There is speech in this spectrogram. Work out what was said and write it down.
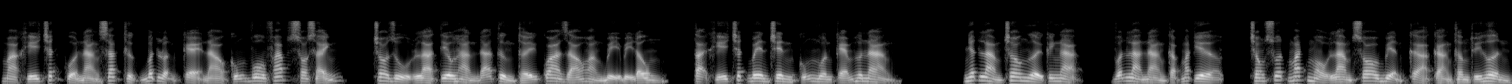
mà khí chất của nàng xác thực bất luận kẻ nào cũng vô pháp so sánh, cho dù là Tiêu Hàn đã từng thấy qua giáo hoàng bị bị đông, tại khí chất bên trên cũng muốn kém hơn nàng. Nhất làm cho người kinh ngạc, vẫn là nàng cặp mắt kia, trong suốt mắt màu làm so biển cả càng thâm thúy hơn,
